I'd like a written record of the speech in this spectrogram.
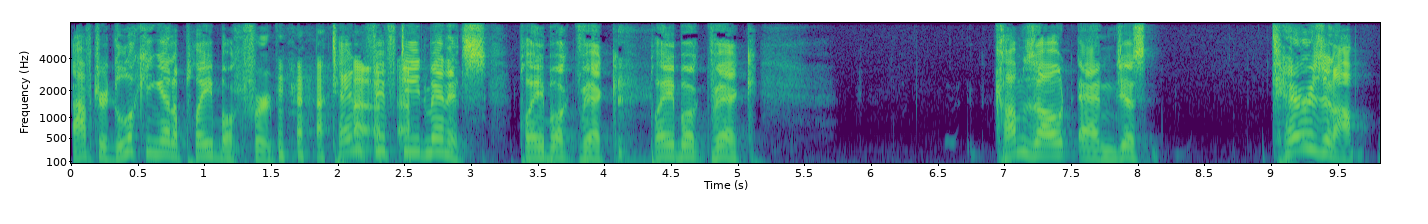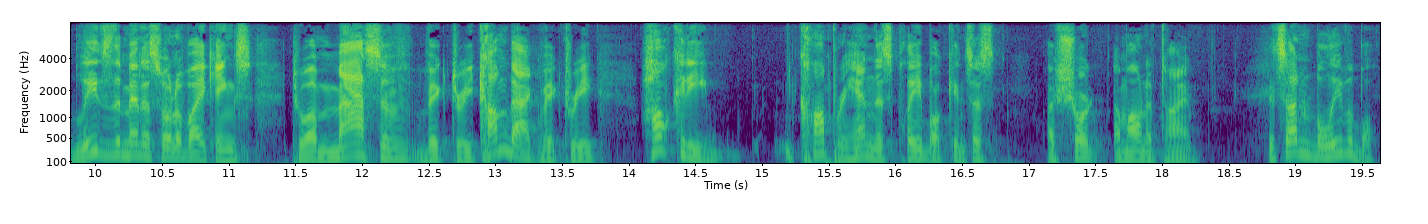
after looking at a playbook for 10, 15 minutes, playbook Vic, playbook Vic, comes out and just tears it up, leads the Minnesota Vikings to a massive victory, comeback victory. How could he comprehend this playbook in just a short amount of time? It's unbelievable.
